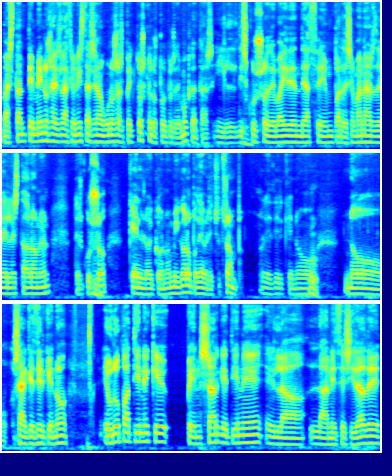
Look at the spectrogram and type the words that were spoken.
bastante menos aislacionistas en algunos aspectos que los propios demócratas y el discurso de Biden de hace un par de semanas del Estado de la Unión discurso mm. que en lo económico lo podía haber hecho Trump es decir que no mm. no o sea que decir que no Europa tiene que pensar que tiene eh, la, la necesidad de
